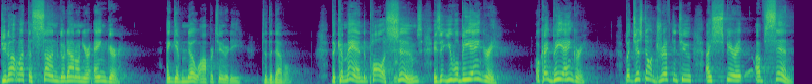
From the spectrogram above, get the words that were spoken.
Do not let the sun go down on your anger and give no opportunity to the devil. The command that Paul assumes is that you will be angry. Okay, be angry. But just don't drift into a spirit of sin.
